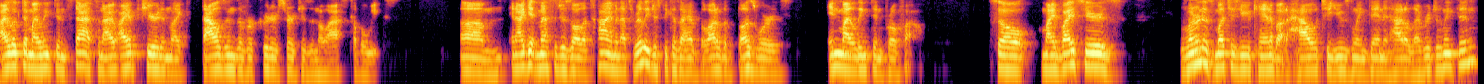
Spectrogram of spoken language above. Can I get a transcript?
I looked at my LinkedIn stats and I, I appeared in like thousands of recruiter searches in the last couple weeks. Um, and I get messages all the time, and that's really just because I have a lot of the buzzwords in my LinkedIn profile. So my advice here is learn as much as you can about how to use LinkedIn and how to leverage LinkedIn.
